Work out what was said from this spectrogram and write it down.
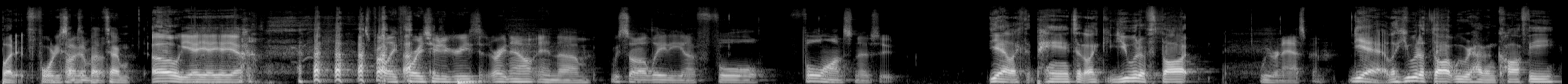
but at forty something by the time. Oh yeah, yeah, yeah, yeah. It's probably 42 degrees right now. And um, we saw a lady in a full, full on snowsuit. yeah, like the pants and like you would have thought. We were in Aspen. Yeah, like you would have thought we were having coffee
